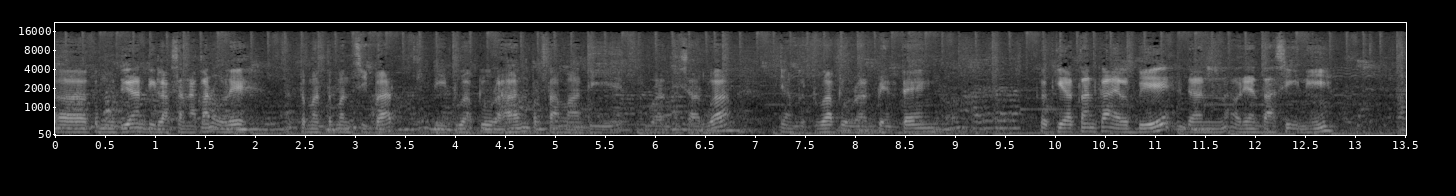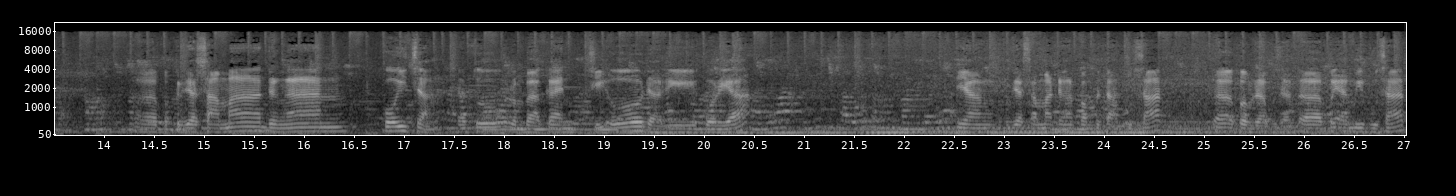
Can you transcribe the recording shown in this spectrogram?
uh, kemudian dilaksanakan oleh teman-teman Sibat di dua kelurahan pertama di Kelurahan Cisarua yang kedua Kelurahan Benteng. Kegiatan KLB dan orientasi ini bekerja sama dengan KOICA, satu lembaga NGO dari Korea yang bekerjasama dengan pemerintah pusat, e, pemerintah pusat, e, eh, PMI pusat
